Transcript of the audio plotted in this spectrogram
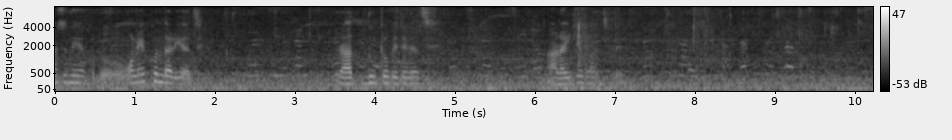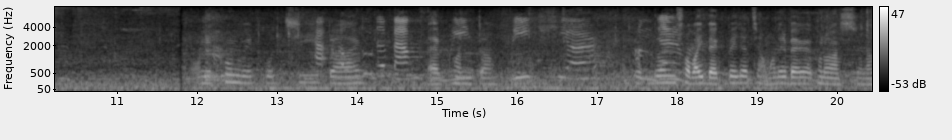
আসেনি এখনও অনেকক্ষণ দাঁড়িয়ে আছে। রাত দুটো বেজে গেছে। আড়াইটে বাজবে। অনেকক্ষণ ওয়েট করছি, প্রায় এক ঘণ্টা। একদম সবাই ব্যাগ পেয়ে যাচ্ছে, আমাদের ব্যাগ এখনও আসছে না।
